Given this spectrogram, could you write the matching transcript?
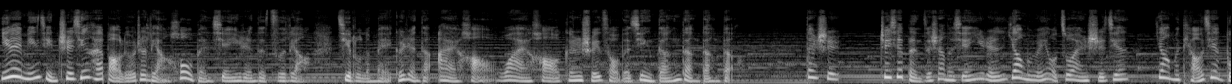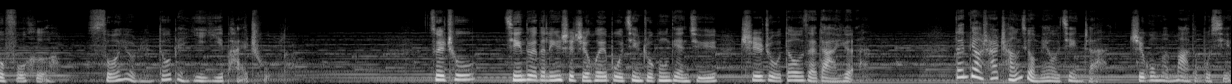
一位民警至今还保留着两厚本嫌疑人的资料，记录了每个人的爱好、外号、跟谁走得近等等等等，但是。这些本子上的嫌疑人，要么没有作案时间，要么条件不符合，所有人都被一一排除了。最初，警队的临时指挥部进驻供电局，吃住都在大院，但调查长久没有进展，职工们骂得不行。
